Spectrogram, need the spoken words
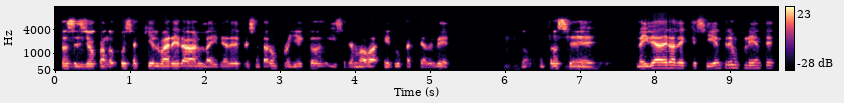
Entonces yo cuando puse aquí el bar era la idea de presentar un proyecto y se llamaba Educate a Beber. ¿no? Entonces la idea era de que si entre un cliente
